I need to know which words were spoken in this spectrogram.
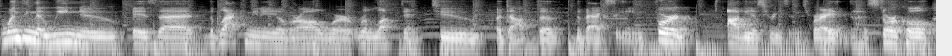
One thing that we knew is that the Black community overall were reluctant to adopt the, the vaccine for obvious reasons, right? The historical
